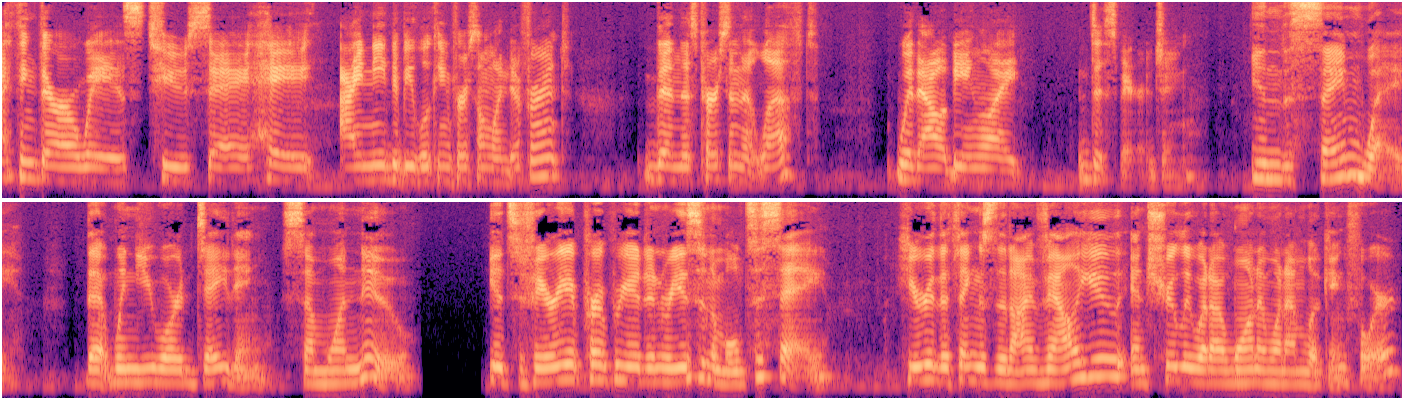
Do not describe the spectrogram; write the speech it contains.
I think there are ways to say, hey, I need to be looking for someone different than this person that left without being like disparaging. in the same way that when you are dating someone new, it's very appropriate and reasonable to say, here are the things that I value and truly what I want and what I'm looking for,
